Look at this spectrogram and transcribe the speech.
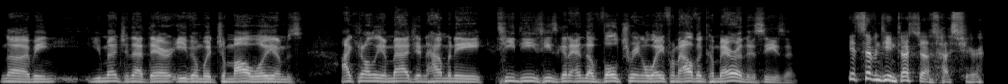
No, I mean, you mentioned that there, even with Jamaal Williams. I can only imagine how many TDs he's going to end up vulturing away from Alvin Kamara this season. He had 17 touchdowns last year.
